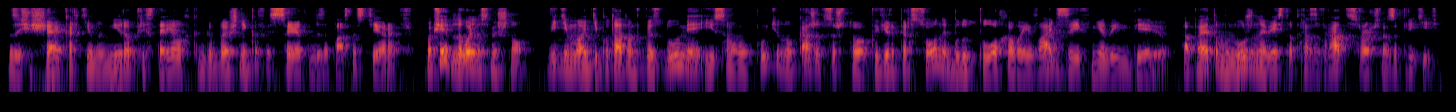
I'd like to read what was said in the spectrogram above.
защищая картину мира престарелых КГБшников из Совета Безопасности РФ. Вообще это довольно смешно. Видимо, депутатам в Госдуме и самому Путину кажется, что квир-персоны будут плохо воевать за их недоимперию, а поэтому нужно весь этот разврат срочно запретить.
